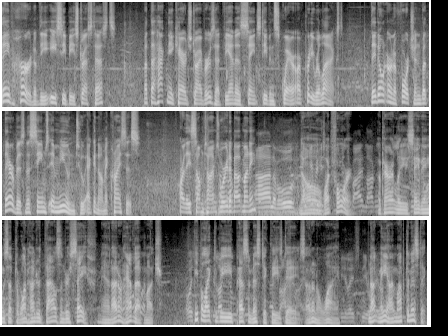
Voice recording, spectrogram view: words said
They've heard of the ECB stress tests, but the Hackney carriage drivers at Vienna's St. Stephen's Square are pretty relaxed. They don't earn a fortune, but their business seems immune to economic crisis. Are they sometimes worried about money? No, what for? Apparently, savings up to 100,000 are safe, and I don't have that much. People like to be pessimistic these days. I don't know why. Not me, I'm optimistic.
